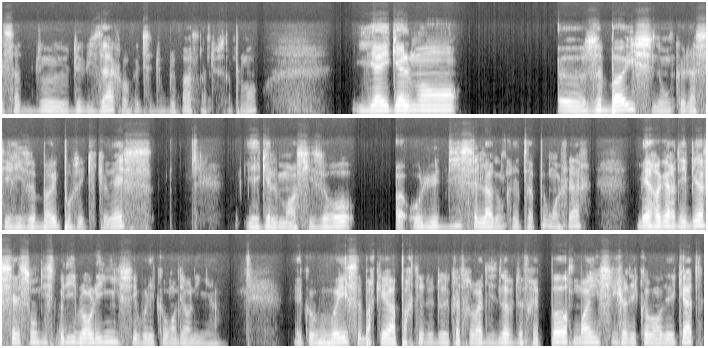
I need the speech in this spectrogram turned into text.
ça deux, visages. En fait, c'est double face, hein, tout simplement. Il y a également euh, The Boys, donc la série The Boy pour ceux qui connaissent. Il y a également à 6 euros. Euh, au lieu de 10, celle-là, donc elle est un peu moins chère. Mais regardez bien si elles sont disponibles en ligne, si vous les commandez en ligne. Et comme vous voyez, c'est marqué à partir de 2,99 de frais de port. Moi, ici, j'en ai commandé 4.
